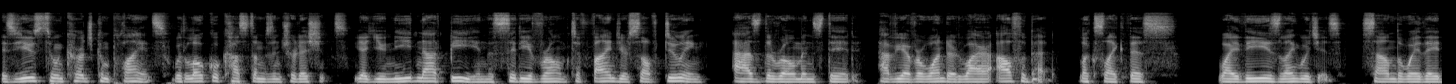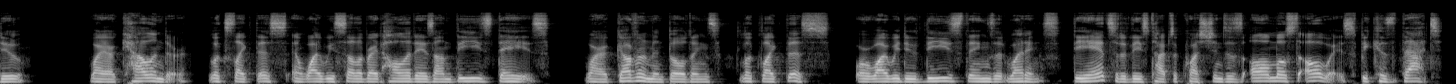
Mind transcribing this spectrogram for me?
is used to encourage compliance with local customs and traditions. Yet you need not be in the city of Rome to find yourself doing as the Romans did. Have you ever wondered why our alphabet looks like this? Why these languages sound the way they do? Why our calendar looks like this and why we celebrate holidays on these days? Why our government buildings look like this or why we do these things at weddings? The answer to these types of questions is almost always because that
